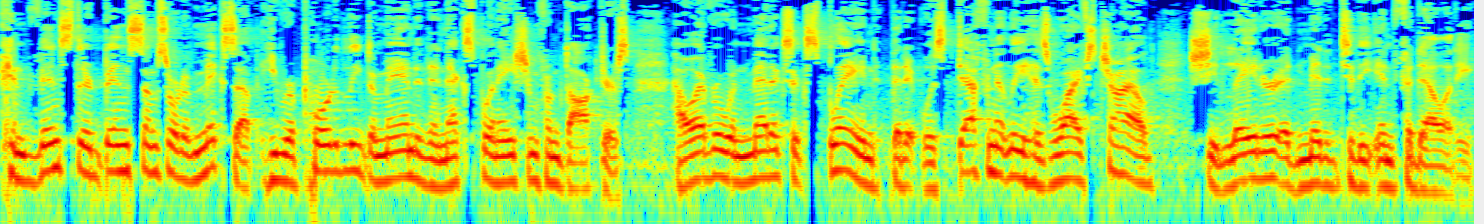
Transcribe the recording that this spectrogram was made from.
Convinced there'd been some sort of mix up, he reportedly demanded an explanation from doctors. However, when medics explained that it was definitely his wife's child, she later admitted to the infidelity.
